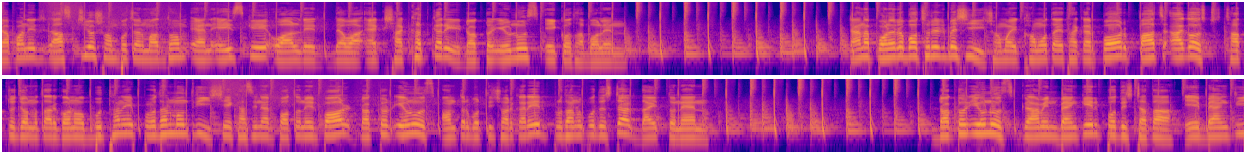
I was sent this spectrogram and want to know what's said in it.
জাপানের রাষ্ট্রীয় সম্প্রচার মাধ্যম এনএইচকে ওয়ার্ল্ডের দেওয়া এক সাক্ষাৎকারে ডক্টর ইউনুস এই কথা বলেন। টানা পনেরো বছরের বেশি সময় ক্ষমতায় থাকার পর পাঁচ আগস্ট ছাত্র জনতার গণ অভ্যুত্থানে প্রধানমন্ত্রী শেখ হাসিনার পতনের পর ডক্টর ইউনুস অন্তর্বর্তী সরকারের প্রধান উপদেষ্টার দায়িত্ব নেন। ডক্টর ইউনুস গ্রামীণ ব্যাংকের প্রতিষ্ঠাতা। এ ব্যাংকটি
